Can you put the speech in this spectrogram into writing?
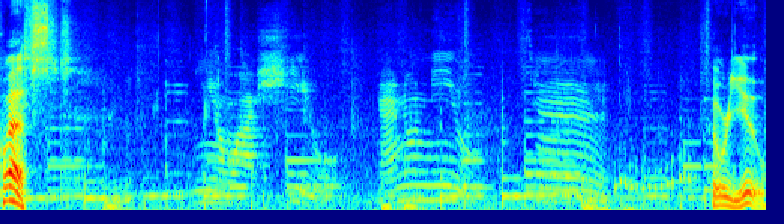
quest. Who are you?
